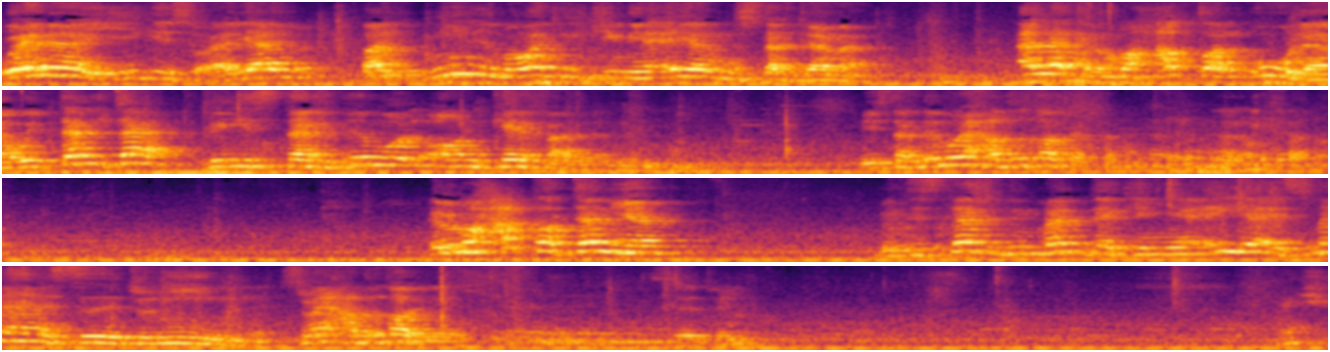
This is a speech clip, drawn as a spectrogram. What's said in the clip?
وهنا يجي سؤال. يعني طيب مين المواد الكيميائية المستخدمة؟ قال لك المحطة الأولى والثالثه بيستخدموا ال enkephalin. بيستخدموا إيه حضرتك؟ المحطة الثانية بتستخدم مادة كيميائية اسمها السيروتونين اسمها إيه حضرتك؟ سيروتونين. ماشي.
